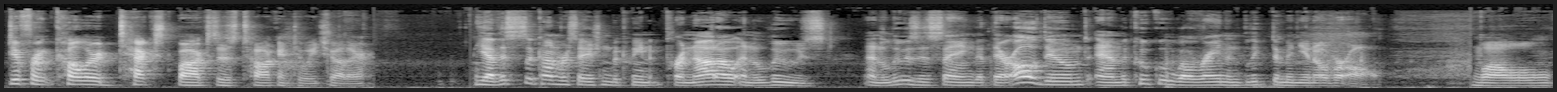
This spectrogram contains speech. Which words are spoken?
different colored text boxes talking to each other. Yeah, this is a conversation between Prinado and Luz and Luz is saying that they're all doomed and the cuckoo will reign in bleak dominion over all. Well,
